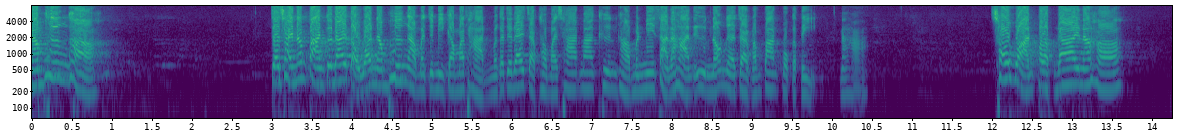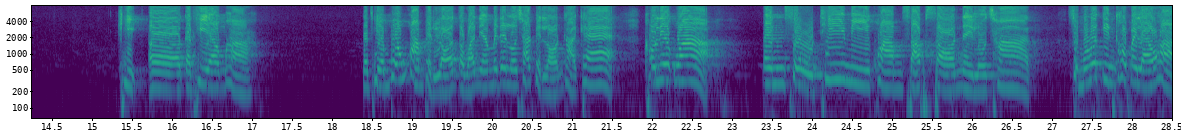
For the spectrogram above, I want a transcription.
น้ำผึ้งค่ะ จะใช้น้ำตาลก็ได้แต่ว่าน้ำผึ้งอะมันจะมีกรรมฐานมันก็จะได้จากธรรมชาติมากขึ้นค่ะ มันมีสารอาหารอื่นนอกเหนือจากน้ำตาลปกตินะคะชอบหวานปรับได้นะคะขีเอ่อกระเทียมค่ะ กระเทียมเพิ่มความเผ็ดร้อนแต่ว่าเนี้ยไม่ได้รสชาติเผ็ดร้อนค่ะแค่เขาเรียกว่าเป็นสูตรที่มีความซับซ้อนในรสชาติ สมมติว่ากินเข้าไปแล้วค่ะ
